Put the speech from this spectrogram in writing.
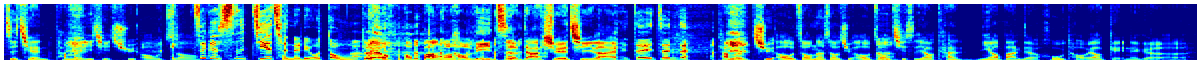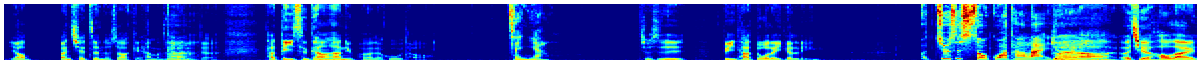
之前他们一起去欧 洲，这个是阶层的流动啊！对哦，好棒哦，好励志啊！大家学起来。对，真的。他们去欧洲那时候去欧洲，嗯其实要看你要把你的户头要给那个要办签证的时候要给他们看的。嗯他第一次看到他女朋友的户头，怎样？就是比他多了一个零。呃就是搜刮他来的、对啊，，而且后来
